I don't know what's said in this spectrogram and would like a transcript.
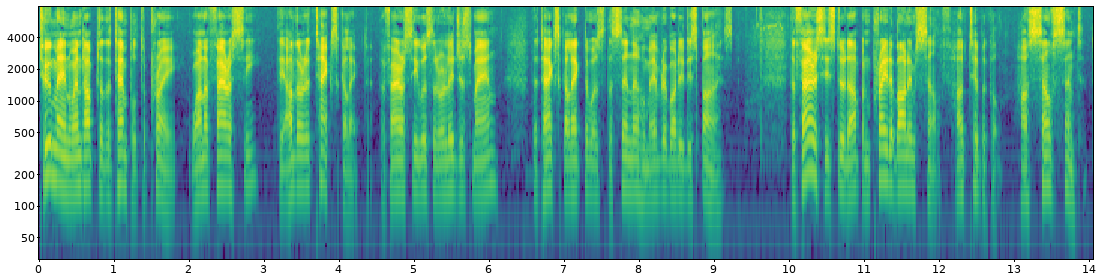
Two men went up to the temple to pray, one a Pharisee, the other a tax collector. The Pharisee was the religious man, the tax collector was the sinner whom everybody despised. The Pharisee stood up and prayed about himself. How typical, how self centered.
